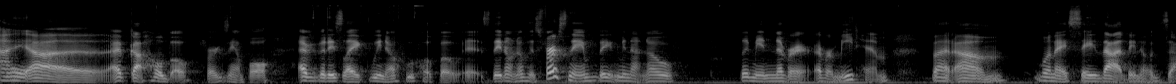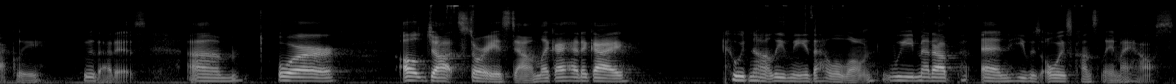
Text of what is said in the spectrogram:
I uh, I've got Hobo, for example. Everybody's like, we know who Hobo is. They don't know his first name. They may not know. They may never ever meet him. But um, when I say that, they know exactly who that is. Um, or I'll jot stories down. Like I had a guy who would not leave me the hell alone. We met up, and he was always constantly in my house.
